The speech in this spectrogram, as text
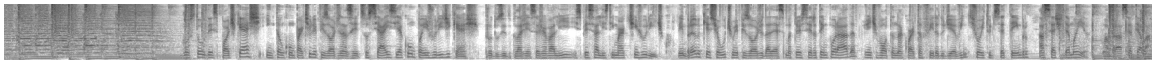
Gostou desse podcast? Então compartilhe o episódio nas redes sociais e acompanhe o Juridicast, produzido pela agência Javali, especialista em marketing jurídico. Lembrando que este é o último episódio da 13ª temporada. A gente volta na quarta-feira do dia 28 de setembro, às 7 da manhã. Um abraço e até lá.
